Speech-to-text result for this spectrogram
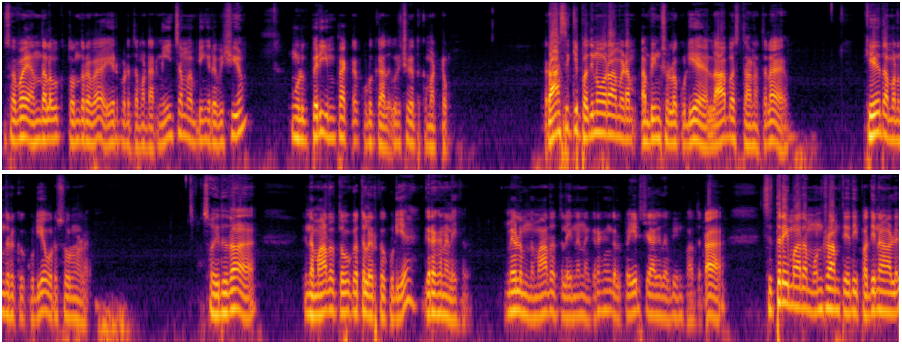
செவ்வாய் அந்த அளவுக்கு தொந்தரவை ஏற்படுத்த மாட்டார். நீச்சம் அப்படிங்கிற விஷயம் உங்களுக்கு பெரிய இம்பேக்டை கொடுக்காது விருஷகத்துக்கு மட்டும். ராசிக்கு பதினோராம் இடம் அப்படின்னு சொல்லக்கூடிய லாபஸ்தானத்தில் கேது அமர்ந்திருக்கக்கூடிய ஒரு சூழ்நிலை. ஸோ இதுதான் இந்த மாத துவக்கத்தில் இருக்கக்கூடிய கிரகநிலைகள் மேலும் இந்த மாதத்தில் என்னென்ன கிரகங்கள் பயிற்சி ஆகுது அப்படின்னு பார்த்துட்டா சித்திரை மாதம் ஒன்றாம் தேதி பதினாலு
